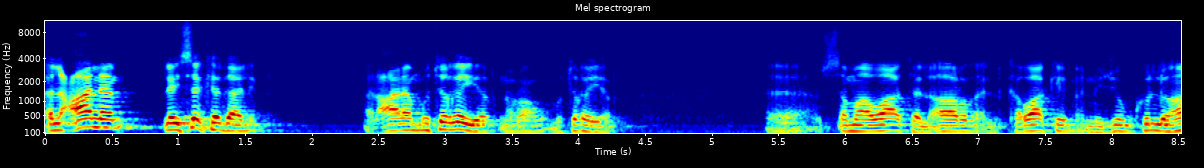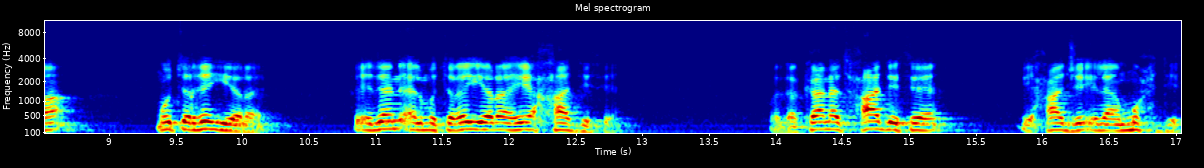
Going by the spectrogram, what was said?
العالم ليس كذلك. العالم متغير نراه متغير. آه، السماوات الأرض الكواكب النجوم كلها متغيرة. فإذا المتغيرة هي حادثة. وإذا كانت حادثة بحاجة إلى محدث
